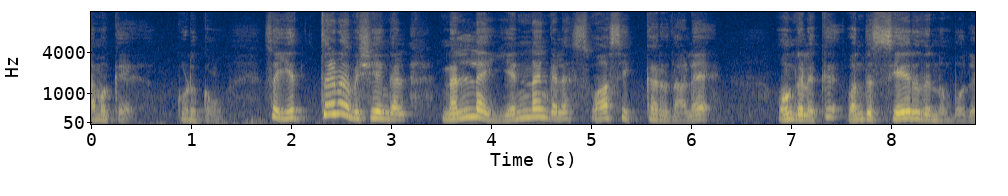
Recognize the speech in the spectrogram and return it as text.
நமக்கு கொடுக்கும். ஸோ இத்தனை விஷயங்கள் நல்ல எண்ணங்களை சுவாசிக்கிறதால உங்களுக்கு வந்து சேருதுன்னும் போது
